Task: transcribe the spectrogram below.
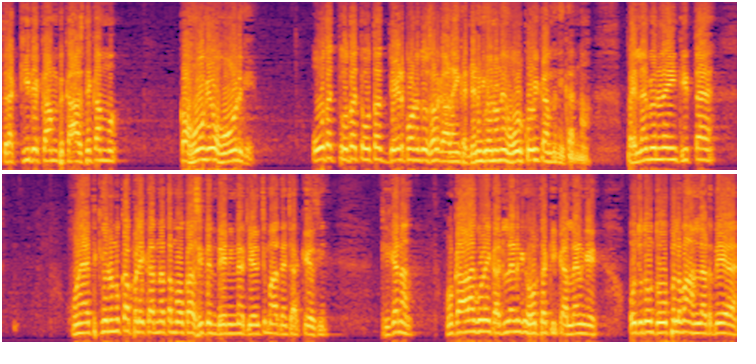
ਤਰੱਕੀ ਦੇ ਕੰਮ, ਵਿਕਾਸ ਦੇ ਕੰਮ ਕਹੋਗੇ ਉਹ ਹੋਣਗੇ। ਉਹ ਤਾਂ ਉਹ ਤਾਂ ਉਹ ਤਾਂ ਡੇਢ ਪੌਣੇ ਦੋ ਸਾਲ ਗਾਲਾਂ ਹੀ ਕੱਢਣਗੇ। ਉਹਨਾਂ ਨੇ ਹੋਰ ਕੋਈ ਕੰਮ ਨਹੀਂ ਕਰਨਾ। ਪਹਿਲਾਂ ਵੀ ਉਹਨਾਂ ਨੇ ਹੀ ਕੀਤਾ ਹੁਣ ਐਤਕੀ ਉਹਨਾਂ ਨੂੰ ਘਪਲੇ ਕਰਨਾ ਤਾਂ ਮੌਕਾ ਅਸੀਂ ਦਿੰਦੇ ਨਹੀਂ, ਨਾ ਜੇਲ੍ਹ ਚ ਮਾਰਦੇ ਚੱਕ ਕੇ ਅਸੀਂ। ਠੀਕ ਹੈ ਨਾ? ਹੁਣ ਗਾਲਾਂ ਗੂਲੇ ਕੱਢ ਲੈਣਗੇ, ਹੋਰ ਤਾਂ ਕੀ ਕਰ ਲੈਣਗੇ? ਉਹ ਜਦੋਂ ਦੋ ਪਹਿਲਵਾਨ ਲੜਦੇ ਆ,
